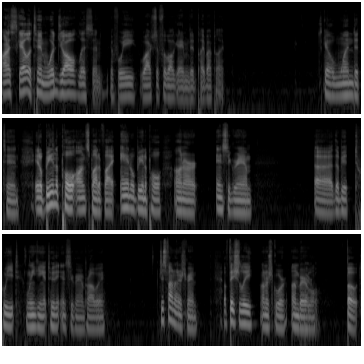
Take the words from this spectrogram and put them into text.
On a scale of ten, would y'all listen if we watched a football game and did play by play? scale of 1 to 10. It'll be in the poll on Spotify and it'll be in a poll on our Instagram. Uh, there'll be a tweet linking it to the Instagram probably. Just find on Instagram. Officially underscore unbearable. vote.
